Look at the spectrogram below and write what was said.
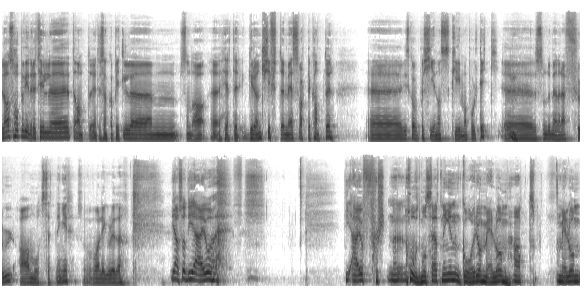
La oss hoppe videre til eh, et annet interessant kapittel eh, som da eh, heter 'Grønt skifte med svarte kanter'. Vi skal over på Kinas klimapolitikk, mm. som du mener er full av motsetninger. Så hva legger du i det? Ja, så De er jo de er jo først, Hovedmotsetningen går jo mellom, at, mellom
